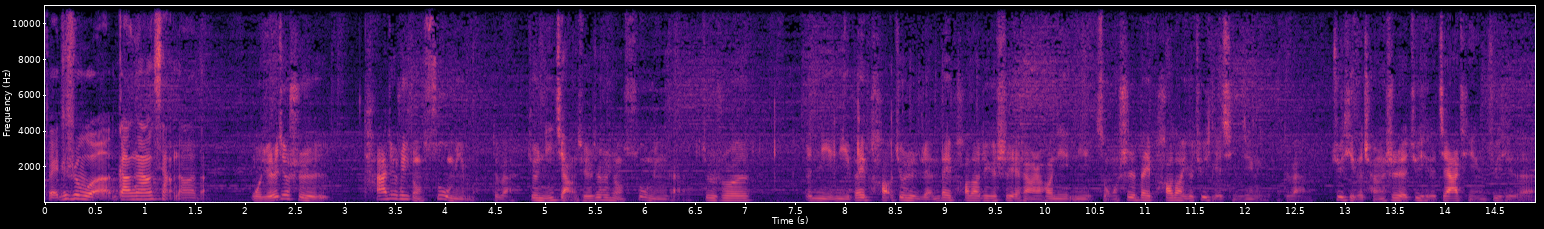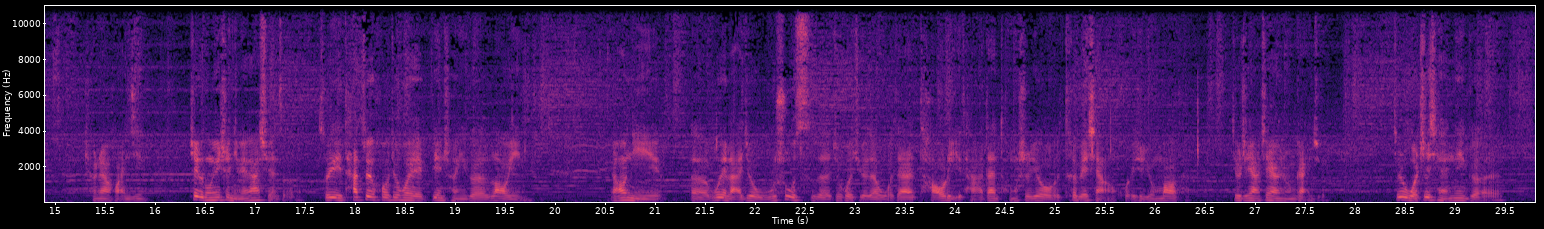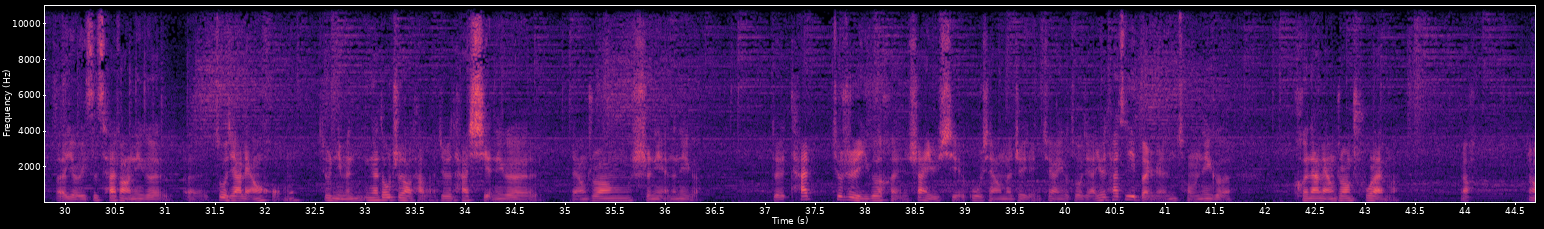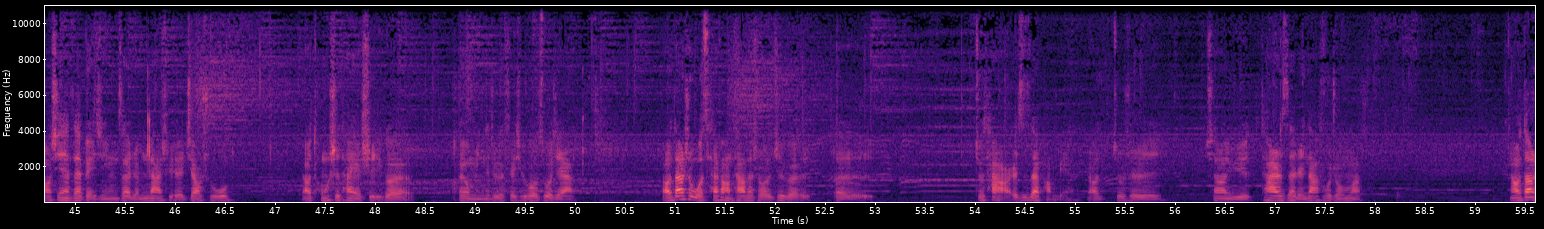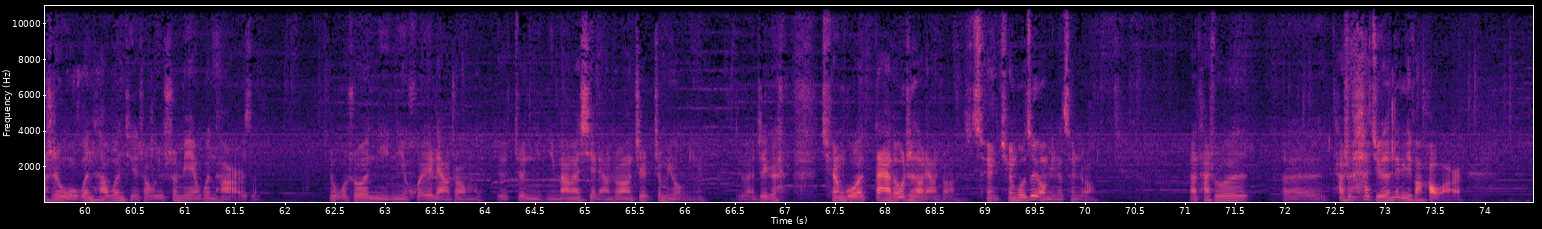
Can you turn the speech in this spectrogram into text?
对，这是我刚刚想到的。我觉得就是。它就是一种宿命嘛，对吧？就是你讲，其实就是一种宿命感，就是说，你你被抛，就是人被抛到这个世界上，然后你你总是被抛到一个具体的情境里，对吧？具体的城市、具体的家庭、具体的成长环境，这个东西是你没法选择的，所以它最后就会变成一个烙印，然后你呃未来就无数次的就会觉得我在逃离它，但同时又特别想回去拥抱它，就这样这样一种感觉。就是我之前那个呃有一次采访那个呃作家梁鸿，就是你们应该都知道他吧，就是他写那个《梁庄十年》的那个。对他就是一个很善于写故乡的这这样一个作家，因为他自己本人从那个河南梁庄出来嘛，然后然后现在在北京在人民大学教书，然后同时他也是一个很有名的这个非虚构作家。然后当时我采访他的时候，这个呃，就他儿子在旁边，然后就是相当于他儿子在人大附中嘛。然后当时我问他问题的时候，我就顺便也问他儿子，就我说你你回梁庄吗？就就你你妈妈写梁庄这这么有名。对吧？这个 全国大家都知道梁庄，全全国最有名的村庄。然后他说，呃，他说他觉得那个地方好玩，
